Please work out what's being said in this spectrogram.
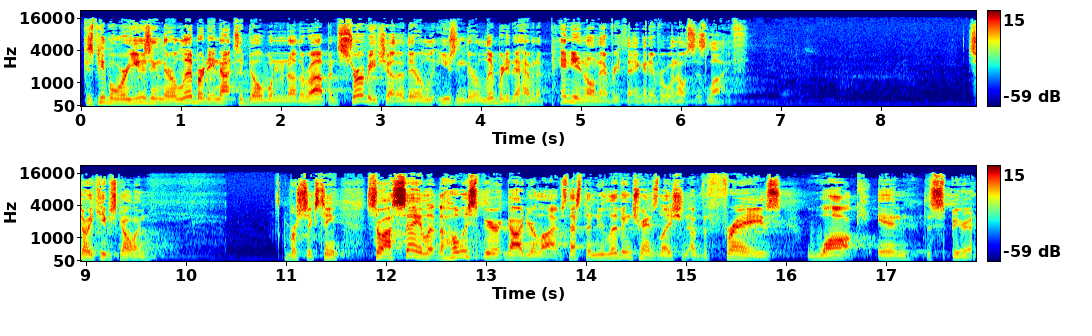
Because people were using their liberty not to build one another up and serve each other. They were using their liberty to have an opinion on everything in everyone else's life. So he keeps going. Verse 16. So I say, let the Holy Spirit guide your lives. That's the New Living Translation of the phrase, walk in the Spirit.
